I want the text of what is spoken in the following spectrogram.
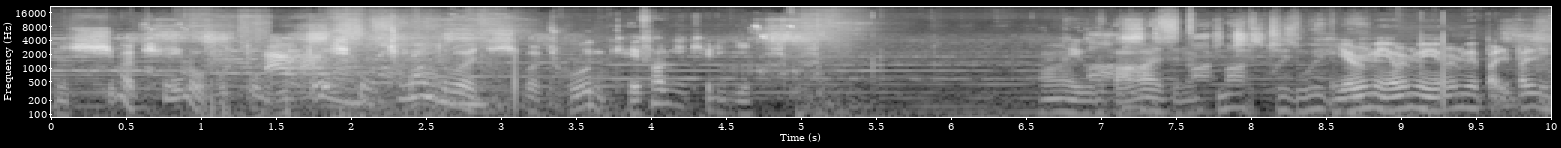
아니 씨발 캐리가 뭐또또 시고 처음 들어야지 씨발 저런 개사기 캐릭이 아 이거 막아야 되나. 열매 열매 열매 빨리 빨리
